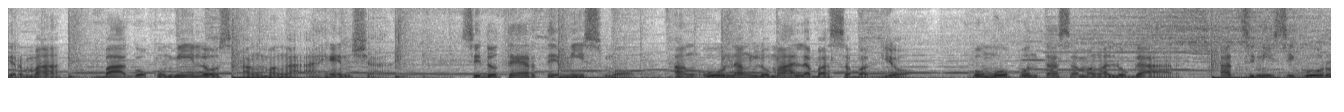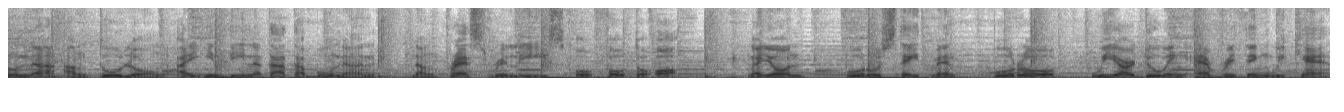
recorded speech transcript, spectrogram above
pirma bago kumilos ang mga ahensya. Si Duterte mismo ang unang lumalabas sa bagyo, pumupunta sa mga lugar at sinisiguro na ang tulong ay hindi natatabunan ng press release o photo op. Ngayon, puro statement, puro we are doing everything we can.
